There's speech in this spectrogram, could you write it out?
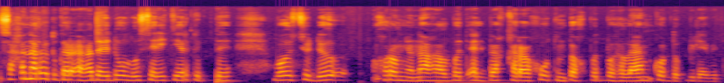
саханаротугар агадай долу серитер кипти. Бо сүдө хоромньона галбыт элбек кара хутун тохпут быһылаан курдук билебит.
